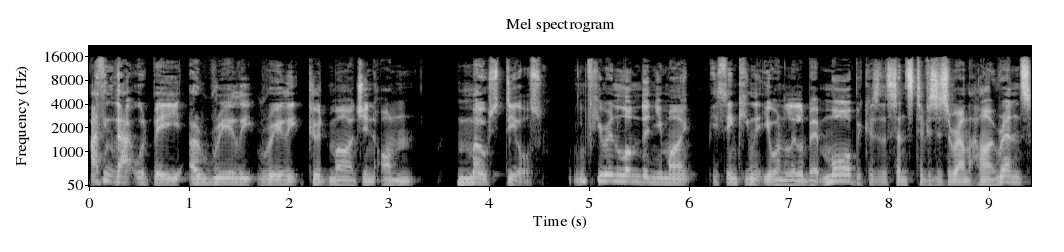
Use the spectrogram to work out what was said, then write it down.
I think that would be a really, really good margin on most deals. If you're in London, you might be thinking that you want a little bit more because of the sensitivities around the high rents,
